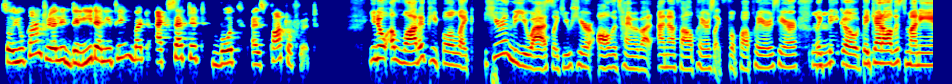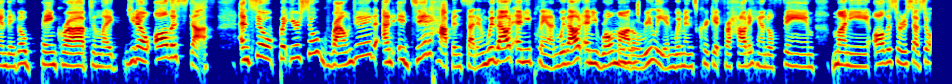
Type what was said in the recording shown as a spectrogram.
So you can't really delete anything but accept it both as part of it you know, a lot of people like here in the US, like you hear all the time about NFL players, like football players here, mm-hmm. like they go, they get all this money and they go bankrupt and like, you know, all this stuff. And so, but you're so grounded and it did happen sudden without any plan, without any role model mm-hmm. really in women's cricket for how to handle fame, money, all this sort of stuff. So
